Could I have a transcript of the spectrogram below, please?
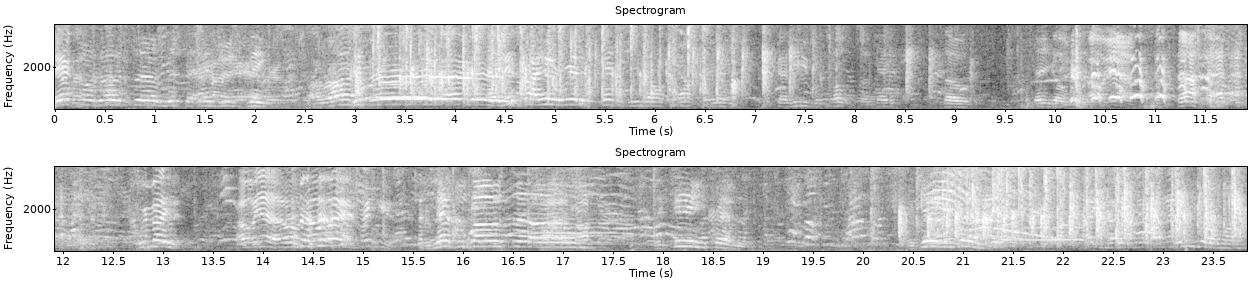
Next one goes to Mr. Andrew Spinks. All right. Hey, this right here really technically don't count for him because he's a coach, okay? So, there you go. Oh yeah. We made it. Oh yeah. Oh, no way. Thank you. The next one goes to um, the King family. The King family. There you go, Mom.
